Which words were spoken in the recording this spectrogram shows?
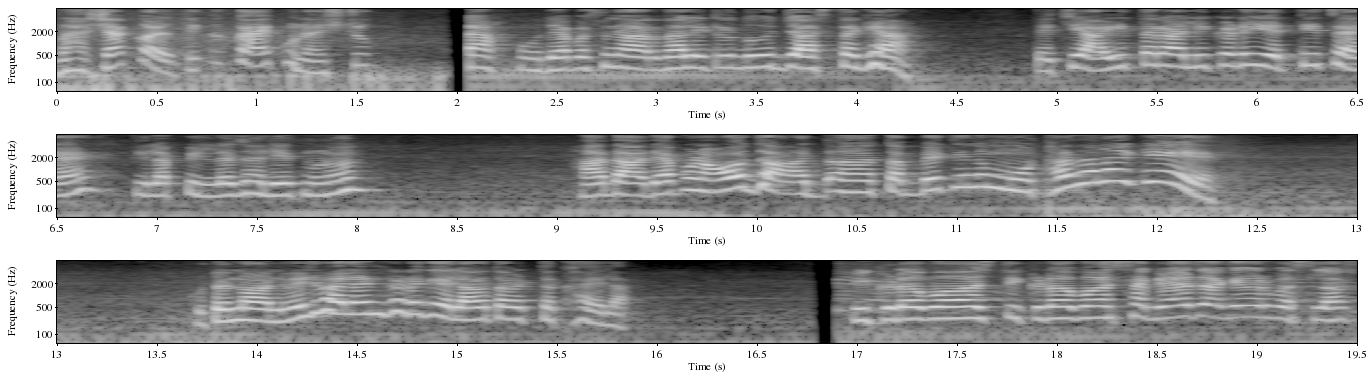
भाषा कळते का काय कुणास चूक उद्यापासून अर्धा लिटर दूध जास्त घ्या. त्याची आई तर अलीकडे येतेच आहे. तिला पिल्लं झाली आहेत म्हणून. हा दाद्या पण अहो जा तब्येतीनं मोठा झालाय की. कुठं नॉनव्हेजवाल्यांकडे गेला होता वाटतं खायला. इकडं बस तिकडं बस सगळ्या जागेवर बसलास.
